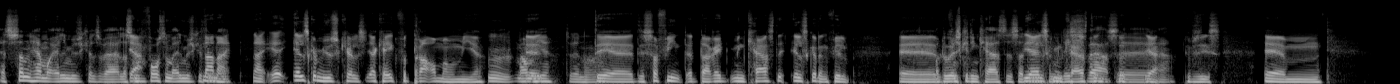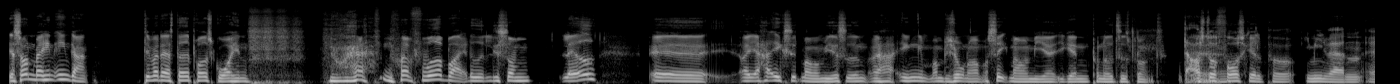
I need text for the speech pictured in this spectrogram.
at sådan her må alle musicals være, eller sådan Ja. forestiller mig alle musicals Nej, nej, nej. Jeg elsker musicals. Jeg kan ikke fordrage Mamma Mia. Mm, Mamma Mia, det er den hedder. det, er, det er så fint, at der er rigt... min kæreste elsker den film. Øh, Og du elsker din kæreste, så det jeg er elsker min lidt kæreste, svært, så, øh, ja, ja. det er præcis. Øhm, jeg så den med hende en gang. Det var da jeg stadig prøvede at score hende. nu, er, nu er fodarbejdet ligesom lavet, øh, og jeg har ikke set Mamma Mia siden, og jeg har ingen ambitioner om at se Mamma Mia igen på noget tidspunkt. Der er også stor Øh, forskel på, i min verden, uh,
